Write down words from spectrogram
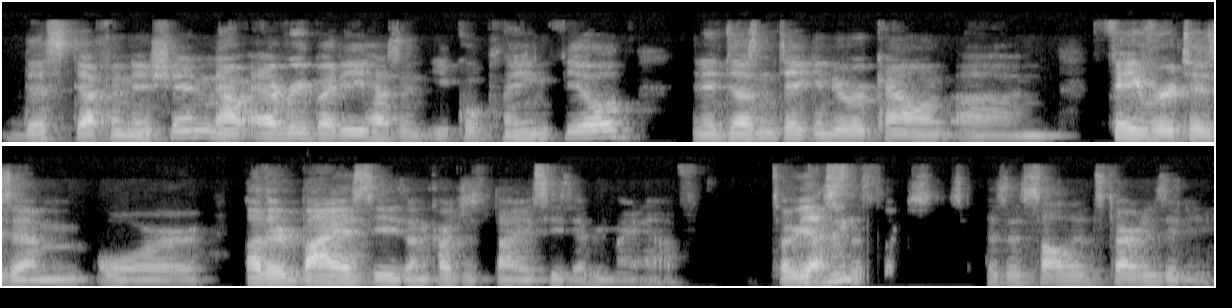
this definition, now everybody has an equal playing field and it doesn't take into account um, favoritism or other biases, unconscious biases that we might have. So yes, mm-hmm. this looks as a solid start as any.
